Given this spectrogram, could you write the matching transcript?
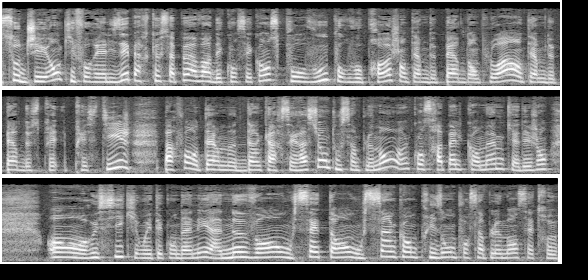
saut de géant qu'il faut réaliser parce que ça peut avoir des conséquences pour vous, pour vos proches, en termes de perte d'emploi, en termes de perte de prestige, parfois en termes d'incarcération, tout simplement. Hein, qu'on se rappelle quand même qu'il y a des gens en Russie qui ont été condamnés à 9 ans ou 7 ans ou 5 ans de prison pour simplement s'être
